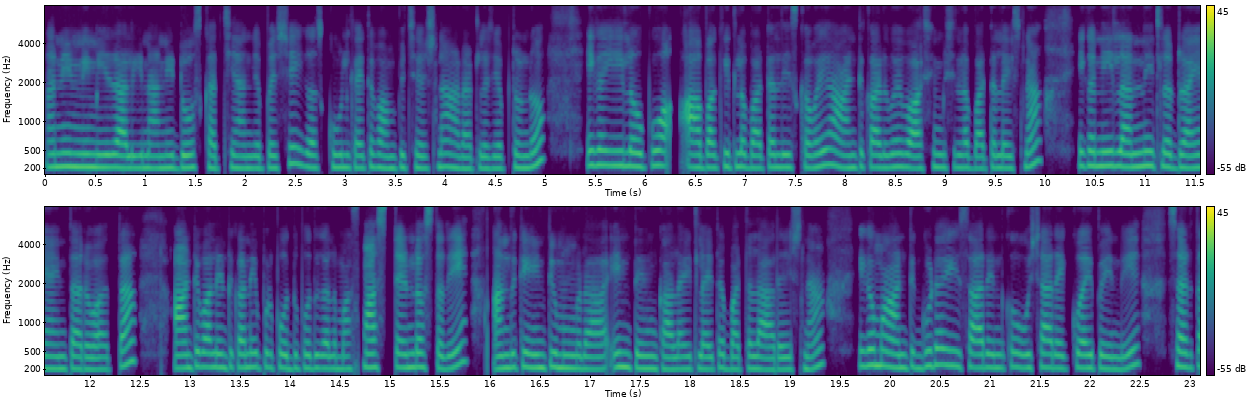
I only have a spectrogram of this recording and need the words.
అని నీ మీద అలిగిన నీ డోస్‌కొచ్చి అని చెప్పేసి ఇక స్కూల్కి అయితే పంపించేసిన. ఆడ అట్లా చెప్తుండు. ఇక ఈలోపు ఆ బకెట్‌లో బట్టలు తీసుకుపోయి ఆంటీ కాడికి పోయి వాషింగ్ మిషన్‌లో బట్టలు వేసిన ఇక నీళ్ళన్నీ ఇట్లా డ్రై అయిన తర్వాత ఆంటీ వాళ్ళ ఇంటికని ఇప్పుడు పొద్దు పొద్దుగాల మస్త్ మస్తు వస్తుంది అందుకే ఇంటి ముంగడ, ఇంటి వెనకాల ఇట్లా అయితే బట్టలు ఆరేసిన. ఇక మా ఆంటీకి కూడా ఈసారి ఎందుకో హుషారు ఎక్కువైపోయింది. సరిత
